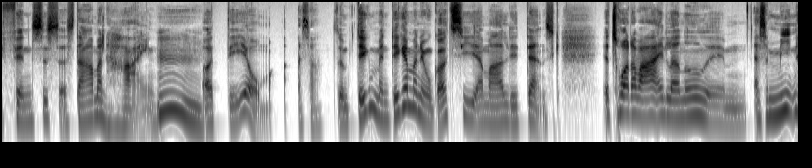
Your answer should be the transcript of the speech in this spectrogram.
fences, altså der har man hegn. Mm. Og det er jo, altså, så det, men det kan man jo godt sige er meget lidt dansk. Jeg tror, der var et eller andet, øh, altså min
